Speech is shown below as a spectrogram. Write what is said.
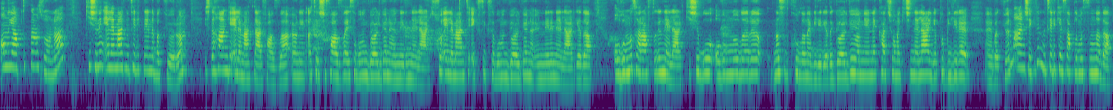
Onu yaptıktan sonra kişinin element niteliklerine bakıyorum. İşte hangi elementler fazla? Örneğin ateşi fazlaysa bunun gölge yönleri neler? Su elementi eksikse bunun gölge yönleri neler? Ya da olumlu tarafları neler? Kişi bu olumluları nasıl kullanabilir ya da gölge yönlerine kaçmamak için neler yapabilire e, bakıyorum. Aynı şekilde nitelik hesaplamasında da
